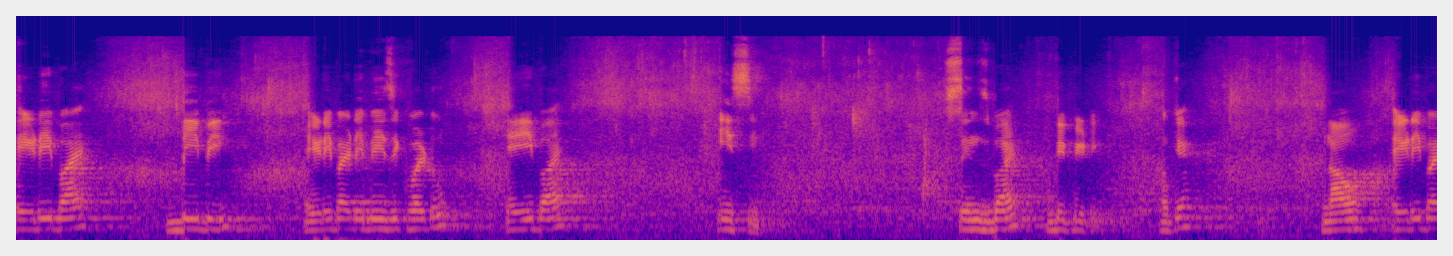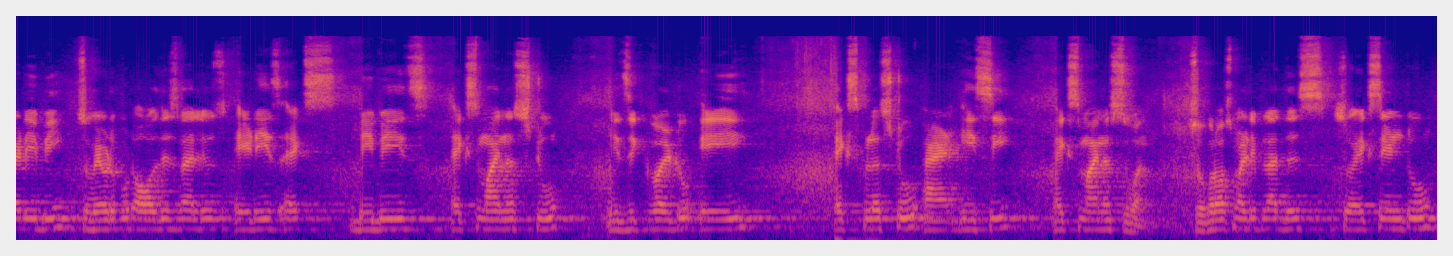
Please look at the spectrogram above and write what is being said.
AD by DB. AD by DB is equal to AE by EC. Since by BPT. Okay now AD by DB so we have to put all these values. AD is X DB is X minus 2 is equal to AE X plus 2 and EC X minus 1 so cross multiply this. So X into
